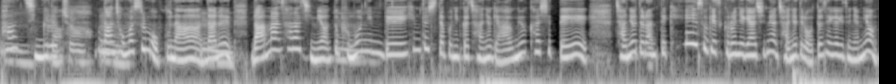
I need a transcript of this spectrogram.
파집니다. 그렇죠. 난 음. 정말 쓸모 없구나. 음. 나는 나만 사라지면 또 음. 부모님들 힘드시다 보니까 자녀 양육하실 때 자녀들한테 계속해서 그런 얘기 하시면 자녀들이 어떤 생각이 드냐면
